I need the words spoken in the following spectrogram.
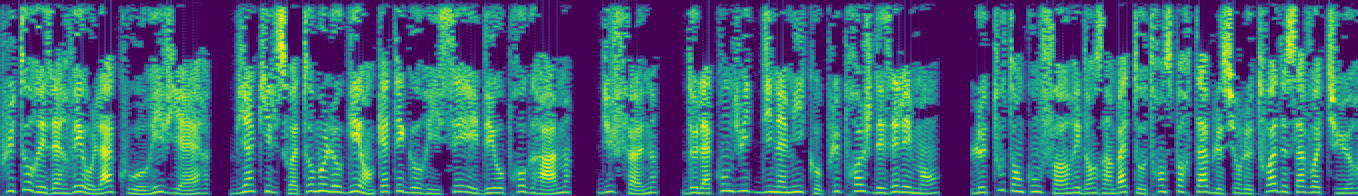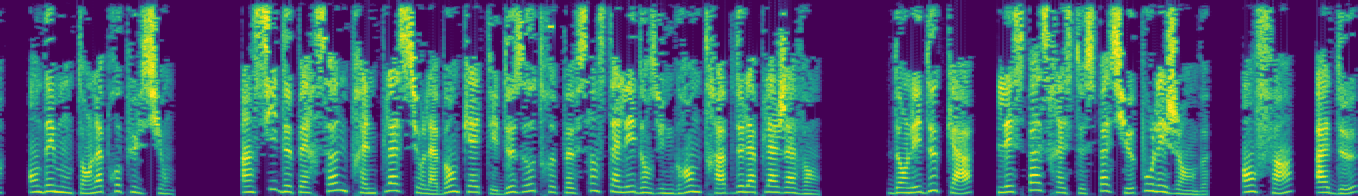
plutôt réservé aux lacs ou aux rivières, bien qu'il soit homologué en catégorie C et D au programme, du fun, de la conduite dynamique au plus proche des éléments, le tout en confort et dans un bateau transportable sur le toit de sa voiture, en démontant la propulsion. Ainsi deux personnes prennent place sur la banquette et deux autres peuvent s'installer dans une grande trappe de la plage avant. Dans les deux cas, l'espace reste spacieux pour les jambes. Enfin, à deux,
